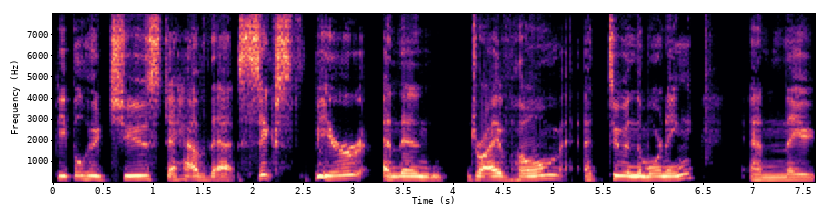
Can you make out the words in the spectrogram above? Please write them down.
People who choose to have that sixth beer and then drive home at two in the morning and they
